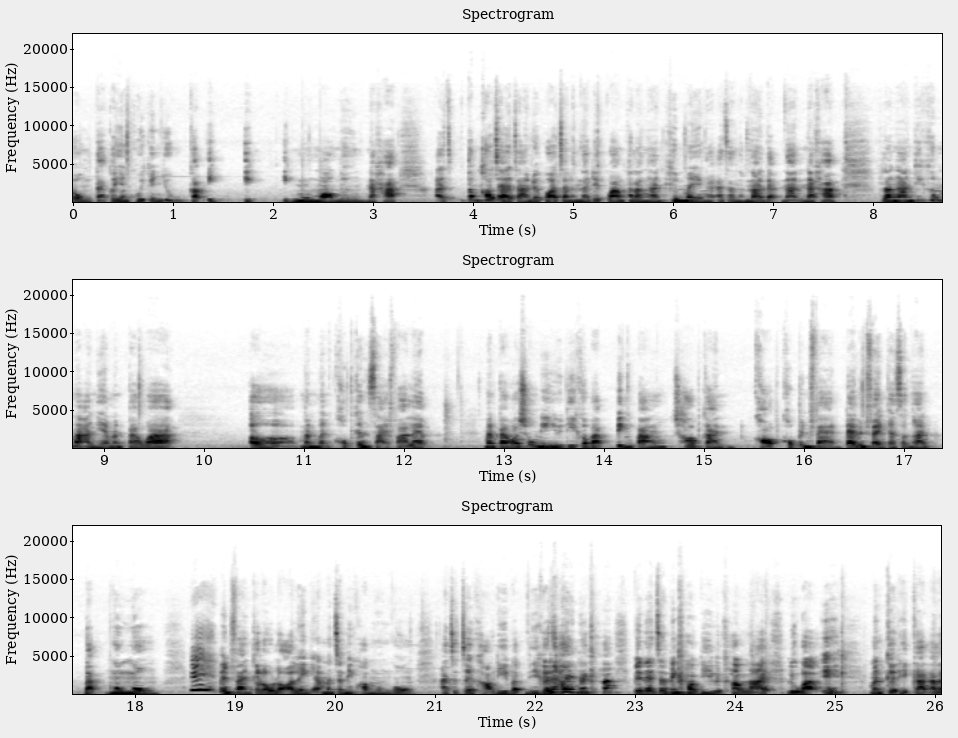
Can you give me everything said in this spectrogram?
ลง แต่ก็ยังคุยกันอยู่กับอีกอีกอีกมุมมองหนึ่งนะคะ ต้องเข้าใจอาจารย์ด้วยเพราะอาจารย์ทำนายเดียกว้างพลังงานขึ้นมายังไงอาจารย์ทำนายแบบนั้นนะคะ พลังงานที่ขึ้นมาอันเนี้ยมันแปลว่าเออมันเหมือนคบกันสายฟ้าแลบ มันแปลว่าช่วงนี้อยู่ดีก็แบบปิ๊งปังชอบกัน ขอคบเป็นแฟนได้เป็นแฟนกันซะงั้นแบบงงๆ เอ๊ะเป็นแฟนกันแล้วหรออะไรเงี้ยมันจะมีความงงๆ อาจจะเจอข่าวดีแบบนี้ก็ได้นะคะ ไม่แน่ใจเป็นข่าวดีหรือข่าวร้าย หรือว่าเอ๊ะมันเกิดเหตุการณ์อะไร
